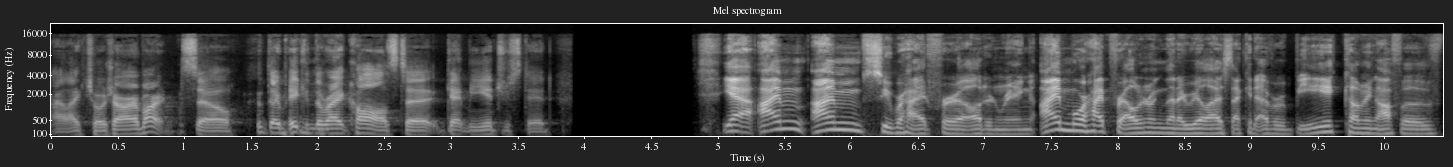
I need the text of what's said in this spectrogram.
I like George R. R. Martin. So they're making the Mm-hmm. right calls to get me interested. Yeah, I'm I'm super hyped for Elden Ring. I'm more hyped for Elden Ring than I realized I could ever be, coming off of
